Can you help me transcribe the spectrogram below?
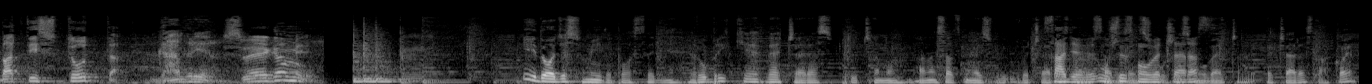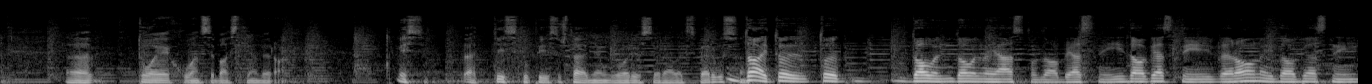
Batistuta. Gabriel. Svega mi. I dođe smo mi do poslednje rubrike. Večeras pričamo, danas sad smo već u večeras. Sad je- da, ušli već- smo u ušli večeras. smo u večer, večeras, tako je. E, to je Juan Sebastian Veron. Mislim, e, ti si tu pisao šta je o njemu govorio Sir Alex Ferguson. Da, i to je, to je dovoljno, dovoljno jasno da objasni i da objasni Verona i da objasni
